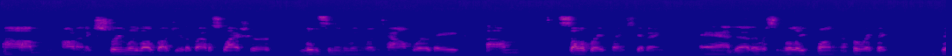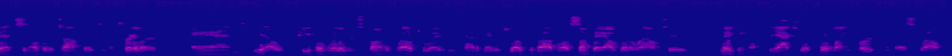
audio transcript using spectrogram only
um, on an extremely low budget about a slasher loose in a New England town where they um, celebrate Thanksgiving and uh, there were some really fun, horrific bits and over the top bits in the trailer. And, you know, people really responded well to it. He kind of made a joke about, well, someday I'll get around to making the actual full length version of this. Well,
